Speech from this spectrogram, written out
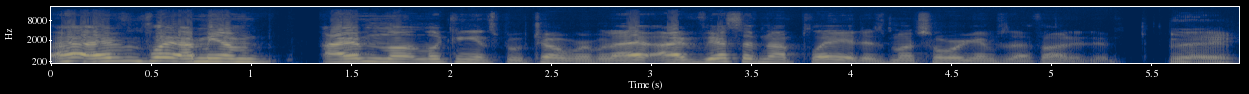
I haven't played. I mean, I'm I am not looking at Spooktober, but I I guess I've not played as much horror games as I thought I did. Right.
